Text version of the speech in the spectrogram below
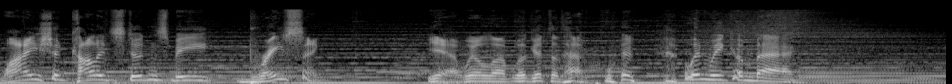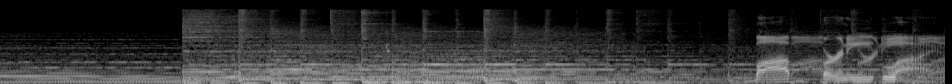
why should college students be bracing? Yeah, we'll uh, we'll get to that when when we come back. Bob Burney Live.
